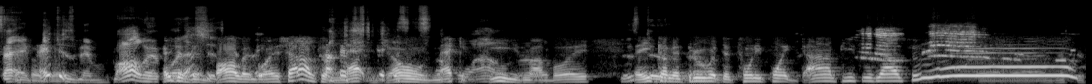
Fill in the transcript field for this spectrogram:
Hey, so Patriots been balling, They boy. just That's been just balling, boy. Shout out to That Mac shit is Jones, so Mac and wild, cheese, bro. my boy. this And he's dude, coming through with the 20 point dime pieces now too.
